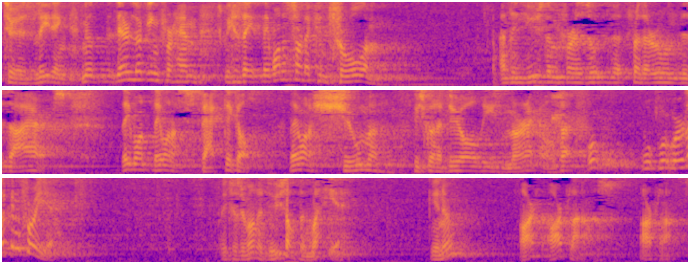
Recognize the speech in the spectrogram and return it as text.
to his leading. No, they're looking for him because they, they want to sort of control him and to use them for, his, for their own desires. They want, they want a spectacle. They want a showman who's going to do all these miracles. We're, we're looking for you because we want to do something with you. You know? Our, our plans. Our plans.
